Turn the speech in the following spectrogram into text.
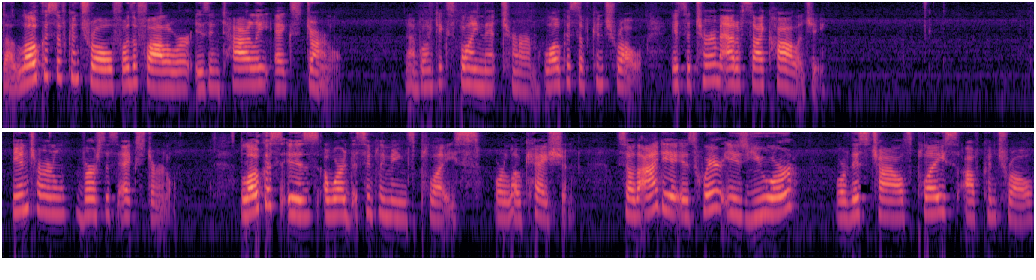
The locus of control for the follower is entirely external. And I'm going to explain that term, locus of control. It's a term out of psychology. Internal versus external. Locus is a word that simply means place or location. So the idea is where is your or this child's place of control?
